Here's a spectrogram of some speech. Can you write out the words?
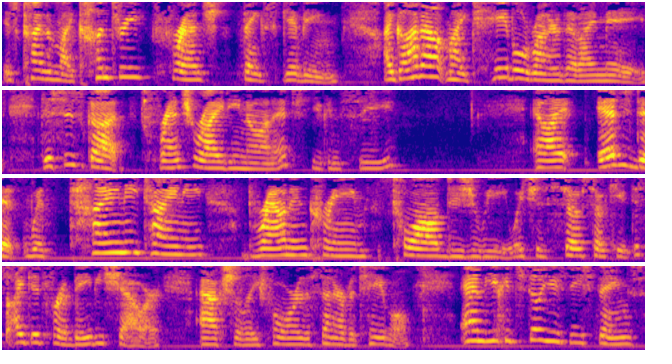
is kind of my country French Thanksgiving. I got out my table runner that I made. This has got French writing on it, you can see. And I edged it with tiny, tiny brown and cream toile de jouy, which is so, so cute. This I did for a baby shower, actually, for the center of a table. And you can still use these things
